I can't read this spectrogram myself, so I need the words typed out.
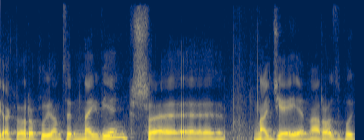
jako rokującym największe nadzieje na rozwój,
